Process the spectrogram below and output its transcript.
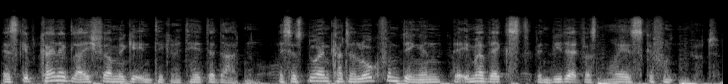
Es gibt keine gleichförmige Integrität der Daten. Es ist nur ein Katalog von Dingen, der immer wächst, wenn wieder etwas Neues gefunden wird.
